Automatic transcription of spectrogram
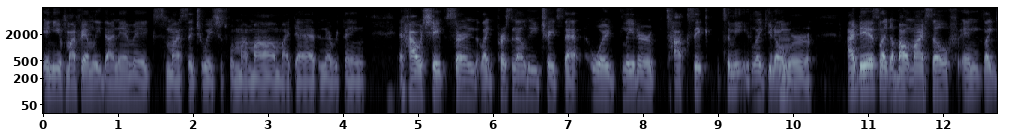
any of my family dynamics, my situations with my mom, my dad, and everything and how it shaped certain like personality traits that were later toxic to me like you know Mm. were ideas like about myself and like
